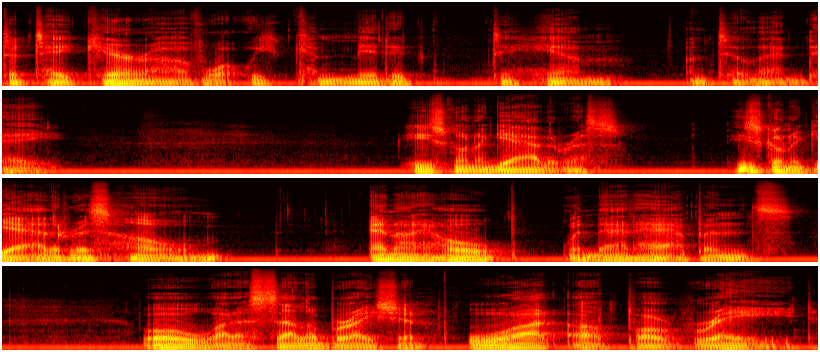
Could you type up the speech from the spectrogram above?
to take care of what we committed to Him until that day. He's going to gather us. He's going to gather us home. And I hope when that happens, oh, what a celebration. What a parade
